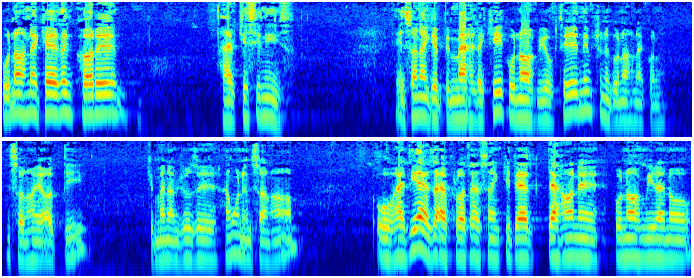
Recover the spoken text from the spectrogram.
گناه نکردن کار هر کسی نیست. انسان اگه به محلکه گناه بیفته نمی‌تونه گناه نکنه. انسان های عادی که منم جز همون انسان هام اوهدی از افراد هستن که در دهان گناه میرن و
